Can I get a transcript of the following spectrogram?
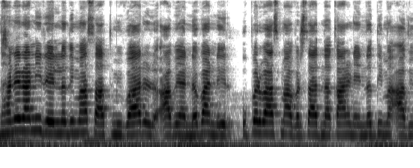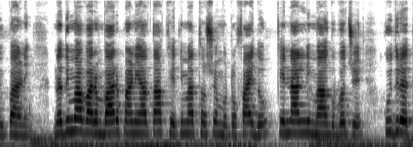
ધાનેરાની રેલ નદીમાં સાતમી વાર આવ્યા નવા નીર. ઉપરવાસમાં વરસાદના કારણે નદીમાં આવ્યું પાણી. નદીમાં વારંવાર પાણી આવતા ખેતીમાં થશે મોટો ફાયદો. કેનાલની માંગ વચ્ચે કુદરત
